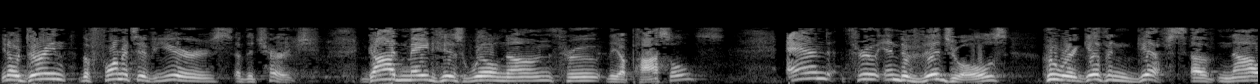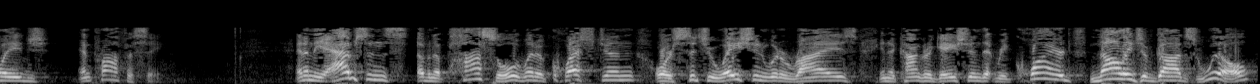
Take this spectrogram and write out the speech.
You know, during the formative years of the church, God made His will known through the apostles and through individuals who were given gifts of knowledge and prophecy. And in the absence of an apostle, when a question or situation would arise in a congregation that required knowledge of God's will,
